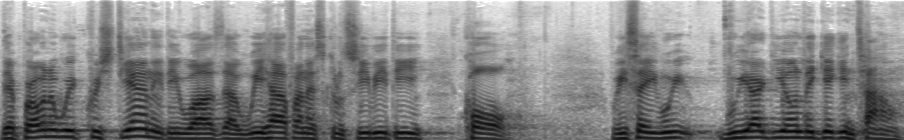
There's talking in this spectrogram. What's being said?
the problem with Christianity was that we have an exclusivity call. We say we, we are the only gig in town.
